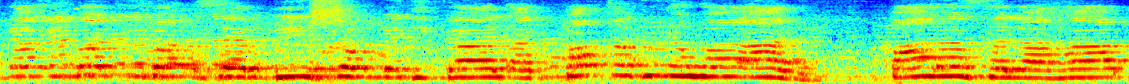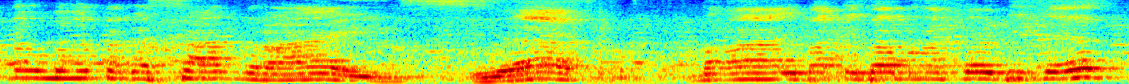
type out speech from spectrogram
ng iba't ibang serbisyong medikal at pangkaginawaan para sa lahat ng mga taga-Sunrise. Yes, mga iba't ibang mga services.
